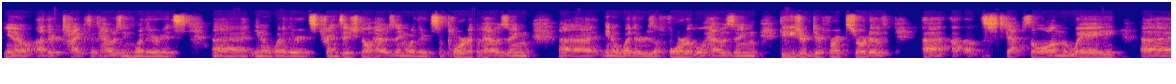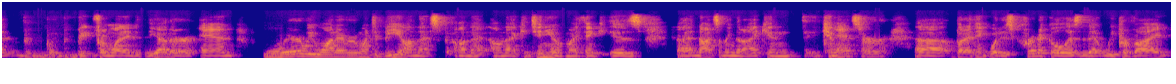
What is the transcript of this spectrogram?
you know, other types types of housing, whether it's uh, you know whether it's transitional housing, whether it's supportive housing, uh, you know whether it's affordable housing. These are different sort of uh, uh steps along the way uh, from one end to the other, and where we want everyone to be on that on that on that continuum i think is uh, not something that i can can answer. Uh, but i think what is critical is that we provide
